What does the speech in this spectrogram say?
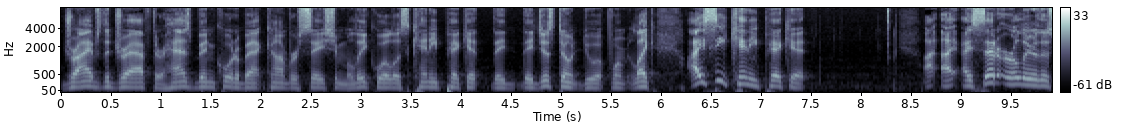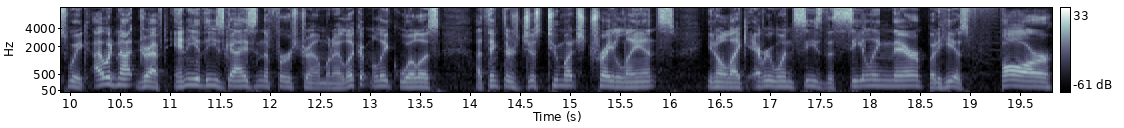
drives the draft. There has been quarterback conversation. Malik Willis, Kenny Pickett, they they just don't do it for me. Like I see Kenny Pickett. I, I said earlier this week, I would not draft any of these guys in the first round. When I look at Malik Willis, I think there's just too much Trey Lance. You know, like everyone sees the ceiling there, but he is far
